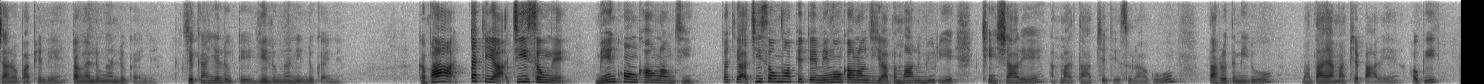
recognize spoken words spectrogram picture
ကျတော့ဘာဖြစ်လဲတောင်ရလုပ်ငန်းလုပ်ကိုင်းနေရကန်းရက်လုပ်တယ်ရေလုပ်ငန်းတွေလုပ်ကိုင်းနေကမ္ဘာတတိယအကြီးဆုံးနဲ့ မင်းခွန်ခေါင်းလောင်ကြီးတတိယအကြီးဆုံးသောဖြစ်တဲ့မင်းခွန်ခေါင်းလောင်ကြီးဟာဗမာလူမျိုးတွေရဲ့ထင်ရှားတဲ့အမှတ်သားဖြစ်တယ်ဆိုတာကိုသားတို့သမီးတို့မှတ်သားရမှာဖြစ်ပါတယ်ဟုတ်ပြီဗ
